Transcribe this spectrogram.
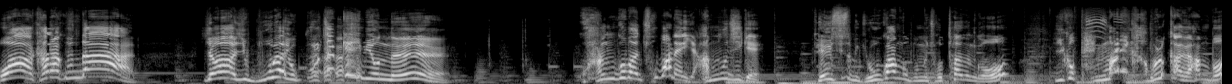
와 가라 군단! 야 이거 뭐야? 이거 꿀잼 게임이었네 광고만 초반에 야무지게 될 수 있으면 요 광고 보면 좋다는 거 이거 100마리 가볼까요 한번?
